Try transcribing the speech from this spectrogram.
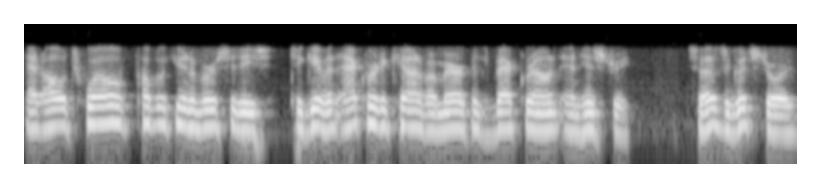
at all 12 public universities to give an accurate account of Americans' background and history. So that's a good story,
